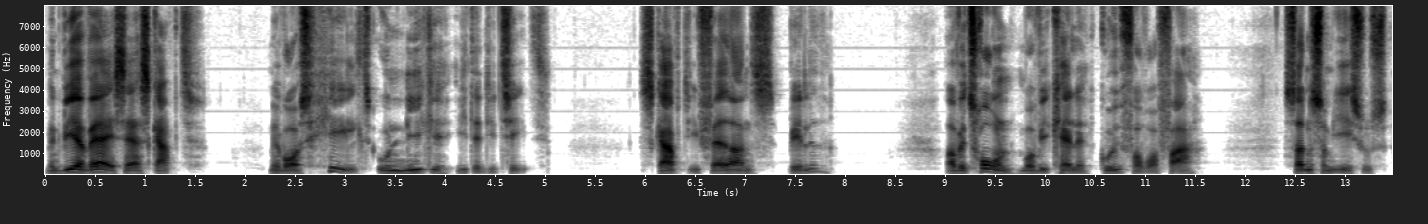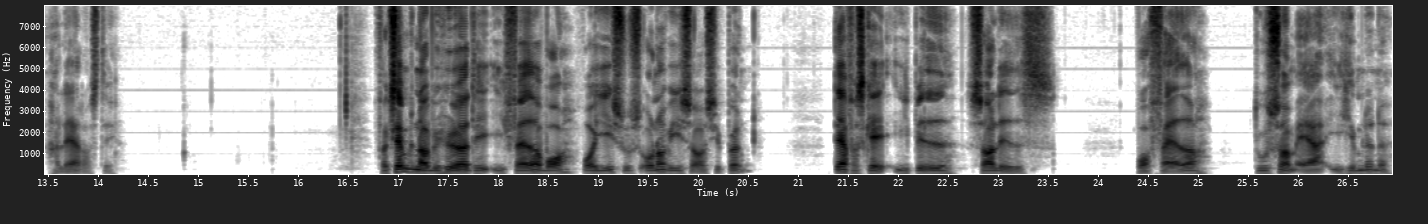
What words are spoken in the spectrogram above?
Men vi er hver især skabt med vores helt unikke identitet. Skabt i faderens billede. Og ved troen må vi kalde Gud for vor far, sådan som Jesus har lært os det. For eksempel når vi hører det i Fader vor, hvor Jesus underviser os i bøn. Derfor skal I bede således. Vor Fader, du som er i himlene,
